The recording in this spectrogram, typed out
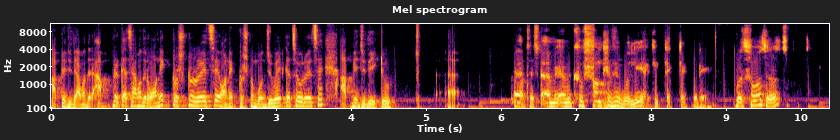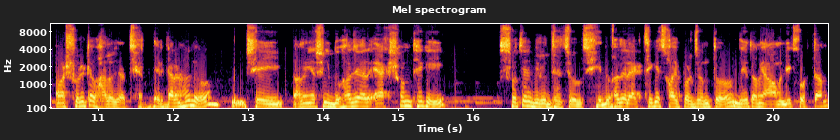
আপনি যদি আমাদের আপনার কাছে আমাদের অনেক প্রশ্ন রয়েছে অনেক প্রশ্ন মঞ্জু ভাইয়ের কাছেও রয়েছে। আপনি যদি একটু আহ, address আমি আমি খুব সংক্ষেপে বলি এক একটা করে। প্রথমত আমার শরীরটা ভালো যাচ্ছে এর কারণ হলো সেই আমি আসলে দু এক সন থেকেই স্রোতের বিরুদ্ধে চলছি। দু এক থেকে ছয় পর্যন্ত যেহেতু আমি আওয়ামী লীগ করতাম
